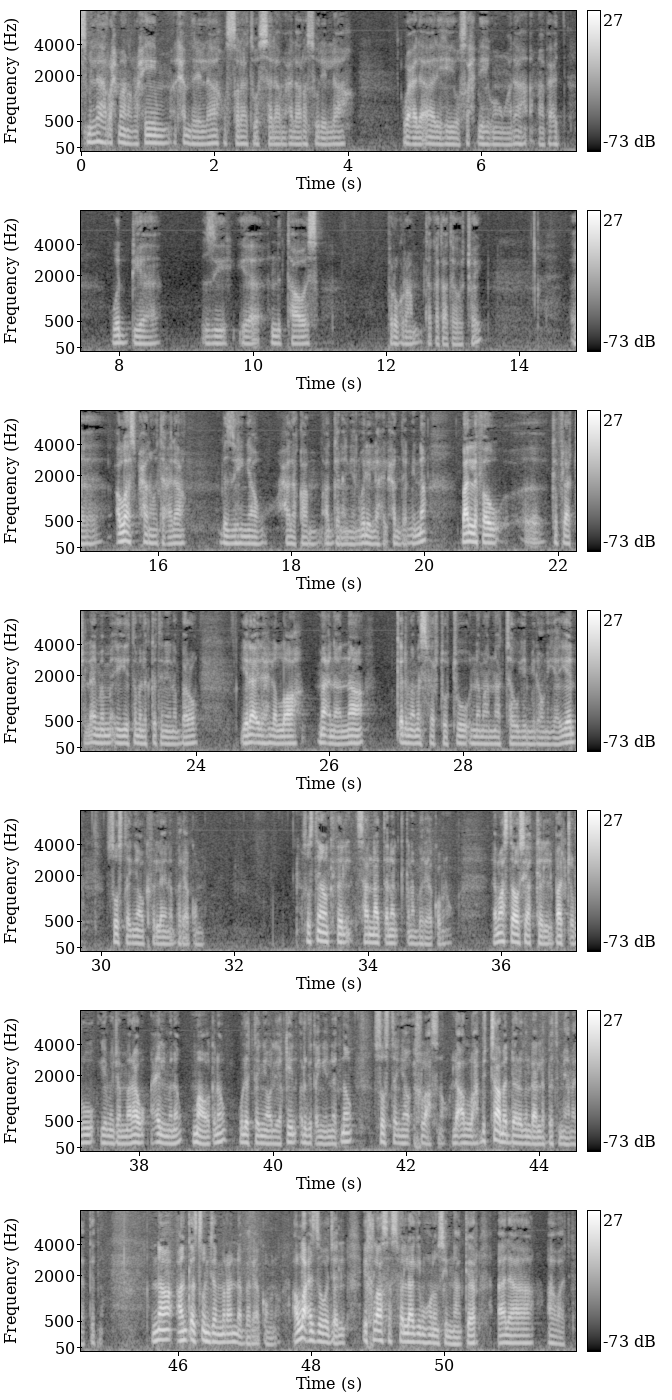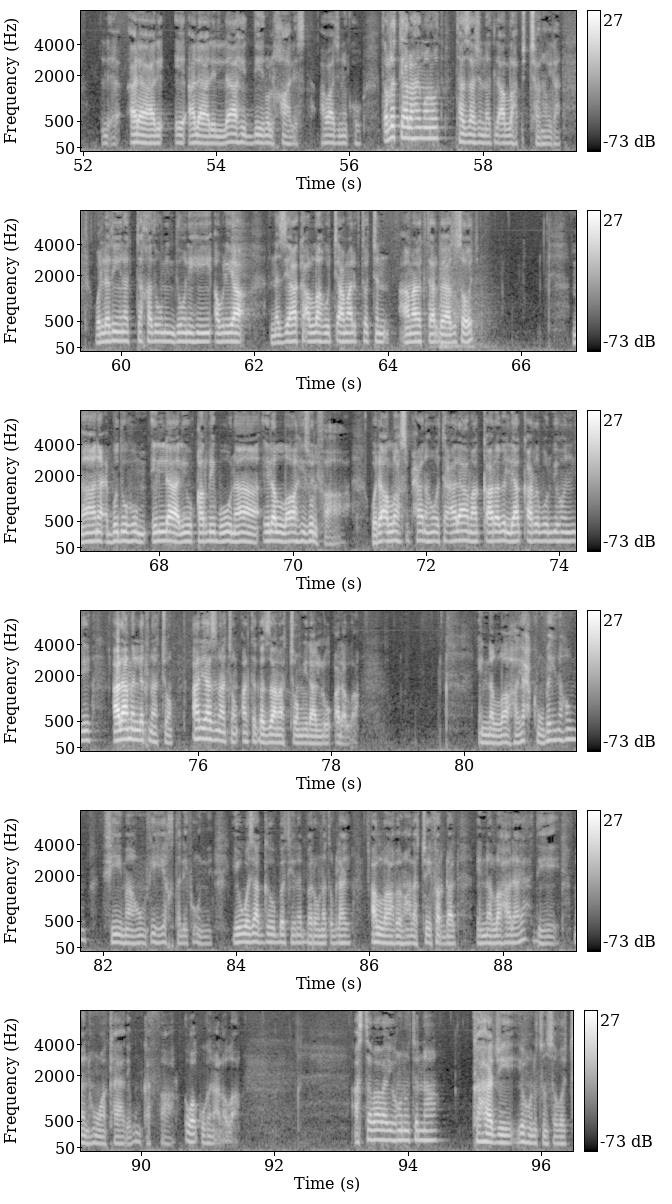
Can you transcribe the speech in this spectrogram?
بسم الله الرحمن الرحيم الحمد لله والصلاة والسلام على رسول الله وعلى آله وصحبه ومن والاه أما بعد ود زي የንታወስ ፕሮግራም ተከታታዮች ሆይ አላህ ስብሓንሁ ወተዓላ በዚህኛው ሐለቃም አገናኘን ወሊላህ ልሐምድ ሚና ባለፈው ክፍላችን ላይ እየተመለከትን የነበረው የላኢላህ ኢላላህ ማዕናና ቅድመ መስፈርቶቹ እነማን ናቸው የሚለውን እያየን ሶስተኛው ክፍል ላይ ነበር ያቆም ነው ሶስተኛው ክፍል ሳናጠናቅቅ ነበር ያቆም ነው ለማስታወስ ያክል ባጭሩ የመጀመሪያው ዕልም ነው ማወቅ ነው ሁለተኛው የቂን እርግጠኝነት ነው ሶስተኛው ኢክላስ ነው ለአላህ ብቻ መደረግ እንዳለበት የሚያመለክት ነው እና አንቀጹን ጀምረን ነበር ያቆም ነው አላህ ዘ ወጀል ኢክላስ አስፈላጊ መሆኑን ሲናገር አላ አዋጅ ألا لله الدين الخالص. أواجنكو ترتي على هاي مانوت تزاجنة لله بتشانو إلان. والذين اتخذوا من دونه أولياء. نزياك الله وجه أمالك توتن أمالك تربي هذا ما نعبدهم إلا ليقربونا إلى الله زلفا. ودا الله سبحانه وتعالى ما قارب اللي أقربون بهن جي ألا ملكناتهم أليازناتهم ألتقزاناتهم إلى الله. አላ ኢነ ላሀ ያሕኩሙ በይነሁም ፊማ ሁም ፊህ የክተሊፉን ይወዛገቡበት የነበረው ነጥብ ላይ አላህ በመሃላቸው ይፈርዳል ኢነ ላሀ ላ ያህዲ መን ሁወ ካዚቡን ከፋር እወቁ ግን አለ አላህ አስተባባይ የሆኑትና ከሃጂ የሆኑትን ሰዎች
